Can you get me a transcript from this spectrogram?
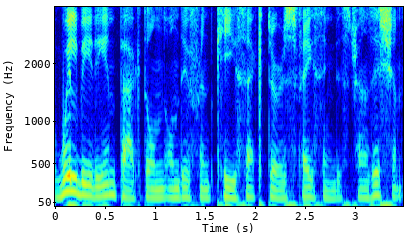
will be the impact on, on different key sectors facing this transition.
